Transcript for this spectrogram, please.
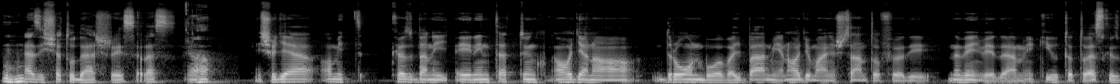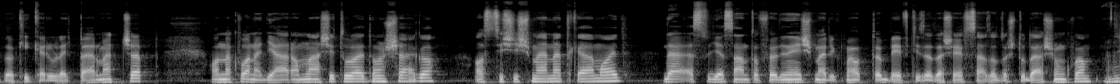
Uh-huh. Ez is a tudás része lesz. Aha. És ugye, amit közben így érintettünk, ahogyan a drónból, vagy bármilyen hagyományos szántóföldi növényvédelmi kiutató eszközből kikerül egy permetcsepp, annak van egy áramlási tulajdonsága, azt is ismerned kell majd, de ezt ugye szántóföldinél ismerjük, mert ott több évtizedes, évszázados tudásunk van. Uh-huh.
